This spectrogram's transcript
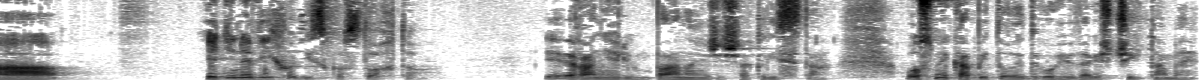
A jediné východisko z tohto je Evangelium Pána Ježiša Krista. V 8. kapitole 2. verš čítame.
